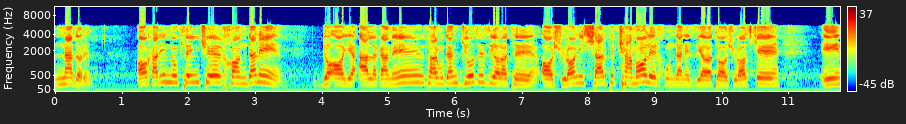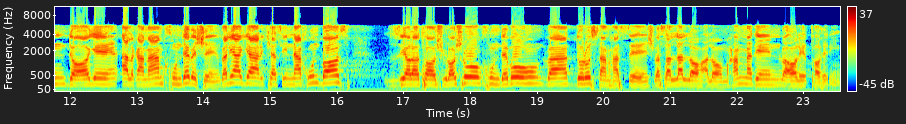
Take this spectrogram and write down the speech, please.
نداره. آخرین نکته این که خواندن دعای علقمه فرمودن جز زیارت آشورا نیست. شرط کمال خوندن زیارت آشوراست که این دعای علقمه هم خونده بشه. ولی اگر کسی نخوند باز زیارت آشوراش رو خونده و و درست هم هستش. و صلی الله علی محمد و آله طاهرین.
